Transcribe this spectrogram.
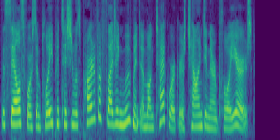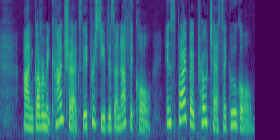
The Salesforce employee petition was part of a fledgling movement among tech workers challenging their employers on government contracts they perceived as unethical, inspired by protests at Google.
